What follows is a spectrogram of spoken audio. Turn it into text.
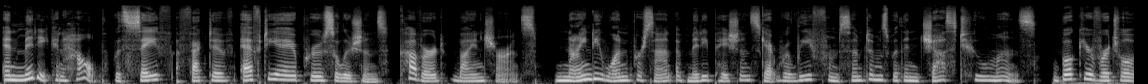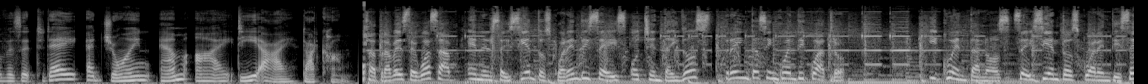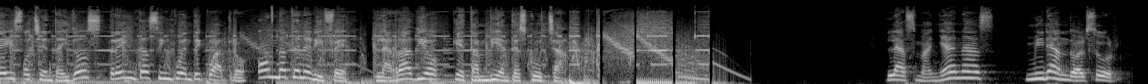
And MIDI can help with safe, effective, FDA approved solutions covered by insurance. 91% of MIDI patients get relief from symptoms within just two months. Book your virtual visit today at joinmidi.com. A través de WhatsApp en el 646 82 30 54. Y cuéntanos 646 82 30 54. Onda Tenerife, la radio que también te escucha. Las mañanas mirando al sur.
